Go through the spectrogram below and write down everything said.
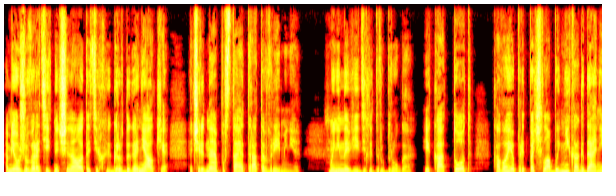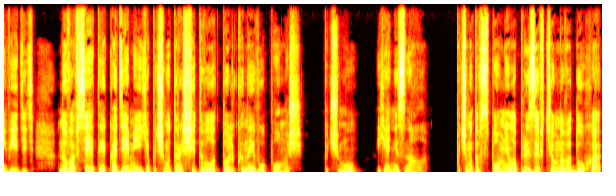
А мне уже воротить начинало от этих игр в догонялке. Очередная пустая трата времени. Мы ненавидели друг друга. И тот, кого я предпочла бы никогда не видеть. Но во всей этой академии я почему-то рассчитывала только на его помощь. Почему? Я не знала. Почему-то вспомнила призыв темного духа,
